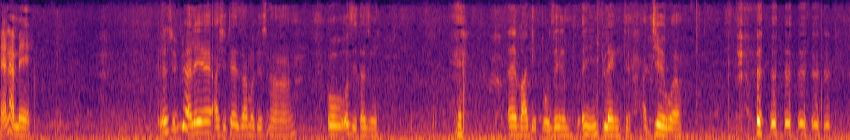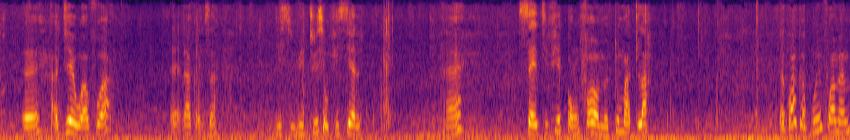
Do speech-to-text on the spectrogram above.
Et la mère. Je suis plus allé acheter les armes aux, 200, aux, aux États-Unis. Elle va déposer une, plainte à Djewa. à Djewa, foi. Elle est là comme ça. Distributrice officielle. Hein? Certifiée conforme, tout matelas. Je crois que pour une fois même,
